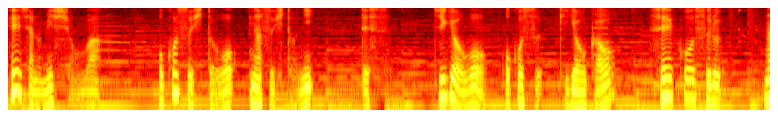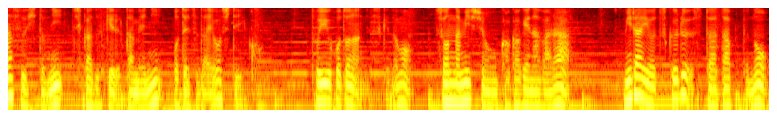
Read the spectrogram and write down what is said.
弊社のミッションは起こす人をなす人にです。事業を起こす起業家を成功するなす人に近づけるためにお手伝いをしていこう。ということなんですけどもそんなミッションを掲げながら未来を作るスタートアップの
